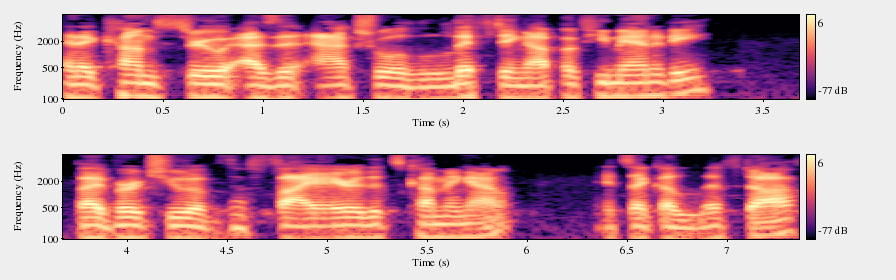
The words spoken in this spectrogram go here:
and it comes through as an actual lifting up of humanity by virtue of the fire that's coming out. It's like a lift off,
